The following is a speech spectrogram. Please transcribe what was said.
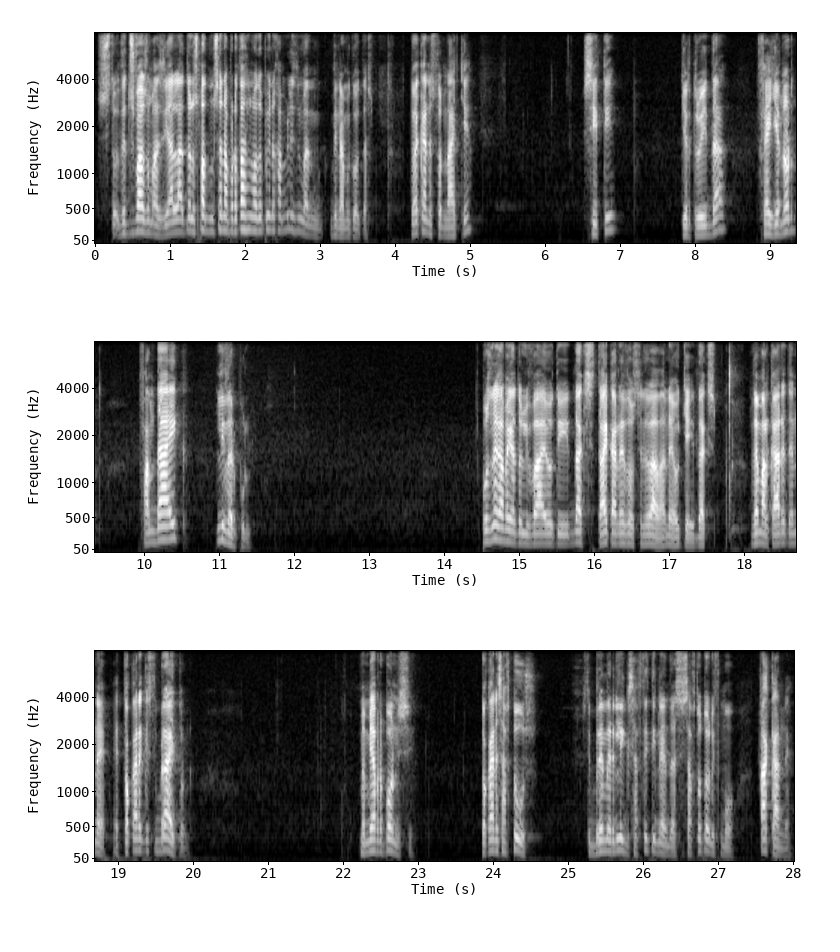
Στο... Δεν τους βάζω μαζί, αλλά τέλος πάντων σε ένα πρωτάθλημα το οποίο είναι χαμηλής δυναμικότητας. Το έκανε στον Άκε, City, Γερτρουίντα, Φέγενορντ, Φαντάικ, Λίβερπουλ. Πώς λέγαμε για το Λιβάη ότι εντάξει, τα έκανε εδώ στην Ελλάδα. Ναι, OK, okay, εντάξει. Δεν μαρκάρεται, ναι. Ε, το έκανε και στην Brighton. Με μια προπόνηση. Το έκανε σε αυτούς. Στην Premier League, σε αυτή την ένταση, σε αυτό το ρυθμό. Τα έκανε.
